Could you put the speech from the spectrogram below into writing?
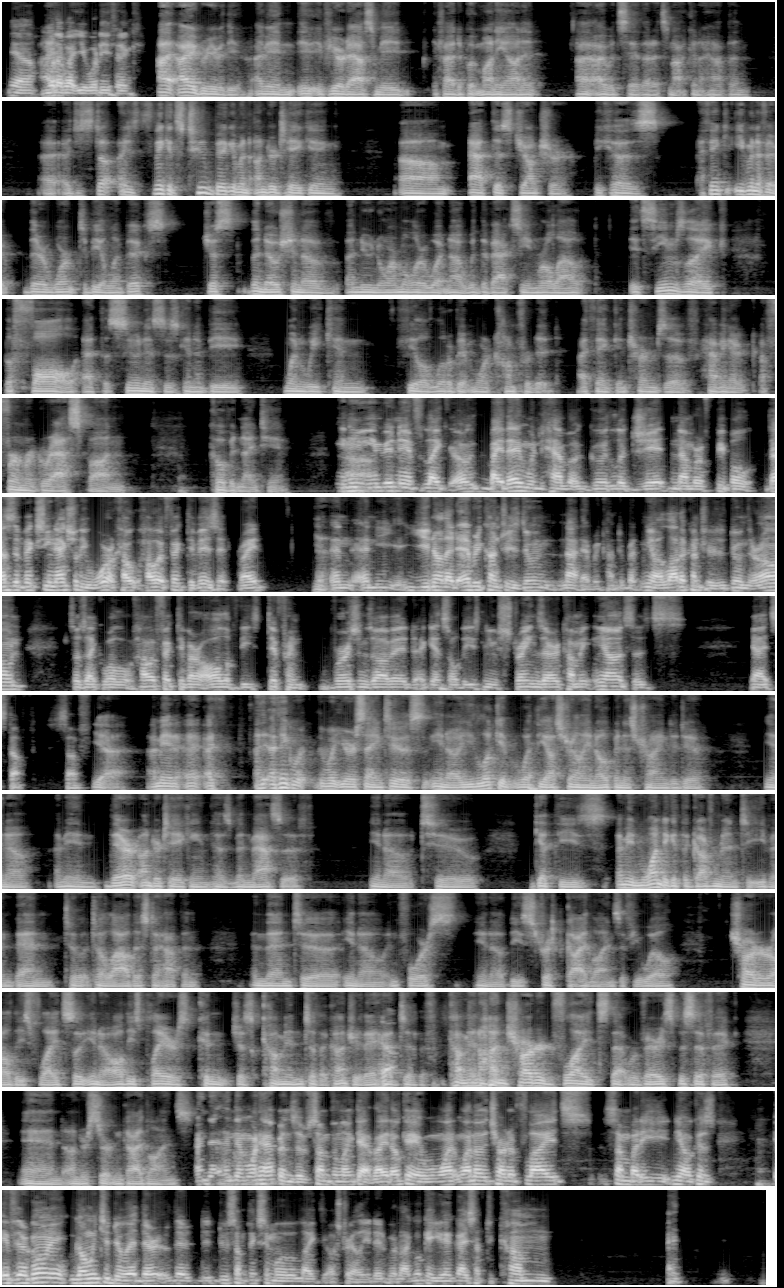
yeah what I, about you what do you think I, I agree with you i mean if you were to ask me if i had to put money on it i, I would say that it's not going to happen I, I, just i just think it's too big of an undertaking um, at this juncture because i think even if it there weren't to be olympics just the notion of a new normal or whatnot with the vaccine rollout it seems like the fall at the soonest is going to be when we can feel a little bit more comforted i think in terms of having a, a firmer grasp on covid-19 and um, even if like uh, by then we'd have a good legit number of people does the vaccine actually work? How, how effective is it right yeah and and you know that every country is doing not every country but you know a lot of countries are doing their own so it's like, well, how effective are all of these different versions of it against all these new strains that are coming? You know, it's it's yeah, it's tough stuff. Yeah, I mean, I I, I think what what you were saying too is you know you look at what the Australian Open is trying to do. You know, I mean, their undertaking has been massive. You know, to get these. I mean, one to get the government to even bend to to allow this to happen, and then to you know enforce you know these strict guidelines, if you will charter all these flights. So you know all these players couldn't just come into the country. They had yeah. to come in on chartered flights that were very specific and under certain guidelines. And then, and then what happens if something like that right? Okay one, one of the chartered flights somebody you know because if they're going going to do it they're, they're they do something similar like australia did we're like okay you guys have to come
